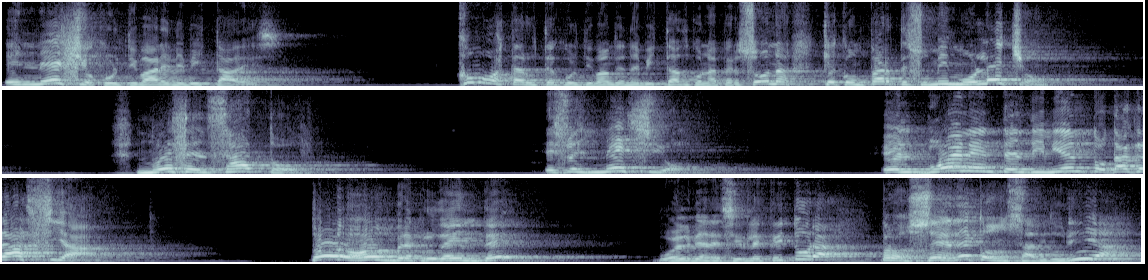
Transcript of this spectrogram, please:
es necio cultivar enemistades. ¿Cómo va a estar usted cultivando enemistad con la persona que comparte su mismo lecho? No es sensato. Eso es necio. El buen entendimiento da gracia. Todo hombre prudente, vuelve a decir la escritura, procede con sabiduría.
